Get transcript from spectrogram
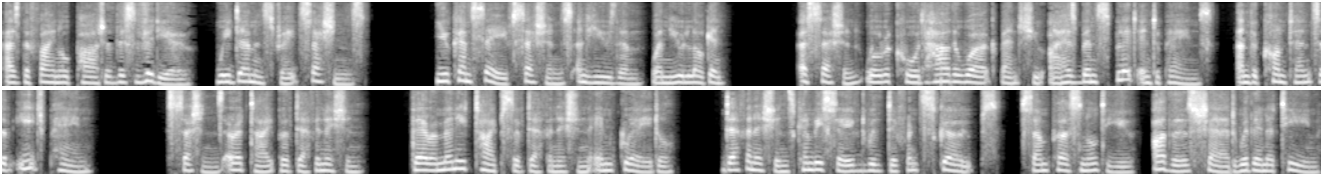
As the final part of this video, we demonstrate sessions. You can save sessions and use them when you log in. A session will record how the workbench UI has been split into panes, and the contents of each pane. Sessions are a type of definition. There are many types of definition in Cradle. Definitions can be saved with different scopes, some personal to you, others shared within a team,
